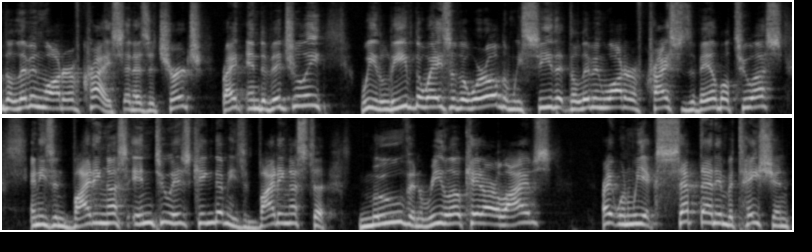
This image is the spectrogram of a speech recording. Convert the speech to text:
the living water of Christ. And as a church, right, individually, we leave the ways of the world and we see that the living water of Christ is available to us. And He's inviting us into His kingdom. He's inviting us to move and relocate our lives, right? When we accept that invitation,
